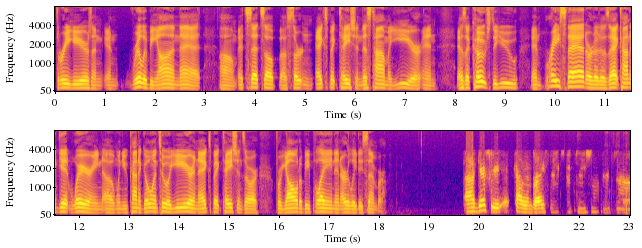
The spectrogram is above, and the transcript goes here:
three years and, and really beyond that, um, it sets up a certain expectation this time of year. And as a coach, do you embrace that or does that kind of get wearing uh, when you kind of go into a year and the expectations are for y'all to be playing in early December? I guess we kind of embrace the expectation. It's, uh,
